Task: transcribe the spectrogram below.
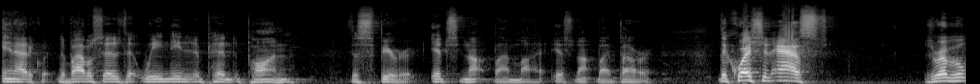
Inadequate. The Bible says that we need to depend upon the Spirit. It's not by might, it's not by power. The question asked, Zerubbabel,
